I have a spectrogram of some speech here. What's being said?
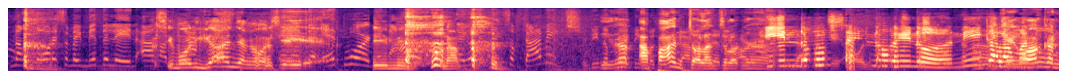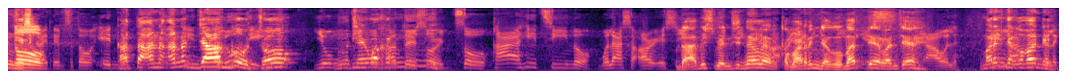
ng Torres sa may middle lane. Ang Si mau diganyang sama si Edward. ini, And Nat. ngayon, points of damage. Hindi na Irat, pwedeng apaan, RSG. Indo, Indo, Indo. Nih kalau matuto. ito, in- Kata anak-anak jago, Cok. Yung Demon Hunter. Sword. So, kahit sino mula sa RSG. Udah habis bensinnya, Ler. Kemarin jago banget dia, Lance. Kemarin jago banget.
